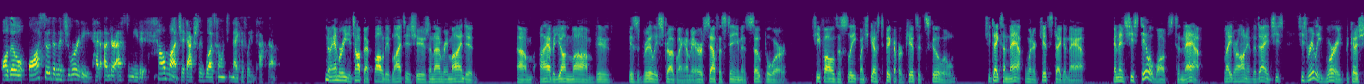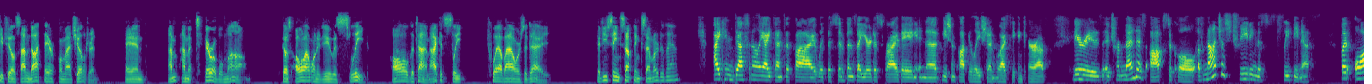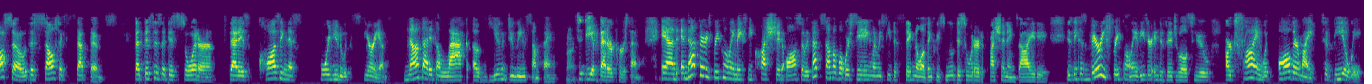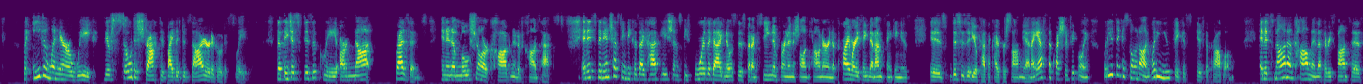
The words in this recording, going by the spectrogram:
Although also the majority had underestimated how much it actually was going to negatively impact them. You know, Anne-Marie, you talked about quality of life issues and I'm reminded, um, I have a young mom who is really struggling. I mean, her self-esteem is so poor. She falls asleep when she goes to pick up her kids at school. She takes a nap when her kids take a nap and then she still wants to nap later on in the day. And she's, she's really worried because she feels I'm not there for my children and I'm, I'm a terrible mom because all I want to do is sleep all the time. I could sleep 12 hours a day. Have you seen something similar to that? I can definitely identify with the symptoms that you're describing in the patient population who I've taken care of. There is a tremendous obstacle of not just treating the sleepiness, but also the self acceptance that this is a disorder that is causing this for you to experience. Not that it's a lack of you doing something right. to be a better person. And, and that very frequently makes me question also, is that some of what we're seeing when we see the signal of increased mood disorder, depression, anxiety, is because very frequently these are individuals who are trying with all their might to be awake. But even when they're awake, they're so distracted by the desire to go to sleep that they just physically are not present in an emotional or cognitive context. And it's been interesting because I've had patients before the diagnosis, but I'm seeing them for an initial encounter. And the primary thing that I'm thinking is, is this is idiopathic hypersomnia. And I ask the question frequently, what do you think is going on? What do you think is, is the problem? And it's not uncommon that the response is,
